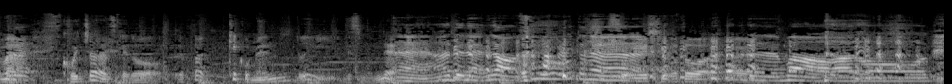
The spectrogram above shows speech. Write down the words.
まあ、こう言っちゃうんですけど、やっぱり結構面倒いですもんね。ええー、でね、いや、そうとね、そういう仕事は。えー、まあ、あのー、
